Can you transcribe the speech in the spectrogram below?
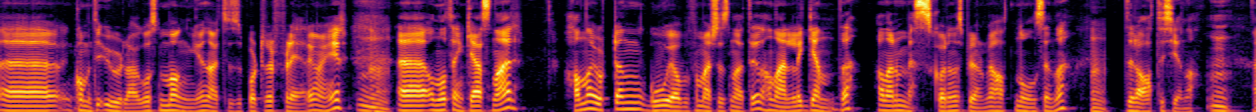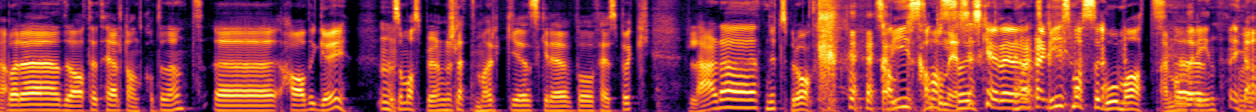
eh, kommet i ulag hos mange United-supportere flere ganger. Mm. Eh, og nå tenker jeg sånn her Han har gjort en god jobb for Manchester United. Han er en legende. Han er den mestskårende spilleren vi har hatt noensinne. Mm. Dra til Kina. Mm. Ja. Bare dra til et helt annet kontinent. Uh, ha det gøy. Mm. Som Asbjørn Slettemark eh, skrev på Facebook. Lær deg et nytt språk. Spis kantonesisk, masse, ja, spis masse god mat. Nei, mandarin. Ja,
